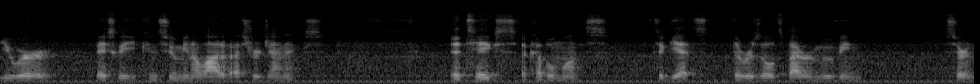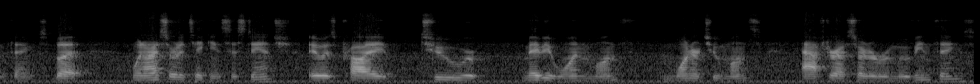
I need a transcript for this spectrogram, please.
you were basically consuming a lot of estrogenics. It takes a couple months to get the results by removing certain things. But when I started taking Cistanche, it was probably two or maybe one month, one or two months after I started removing things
